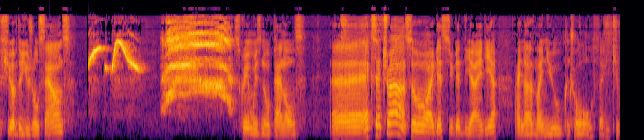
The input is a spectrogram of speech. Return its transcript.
few of the usual sounds. screen with no panels, uh, etc. So I guess you get the idea. I love my new control. Thank you.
